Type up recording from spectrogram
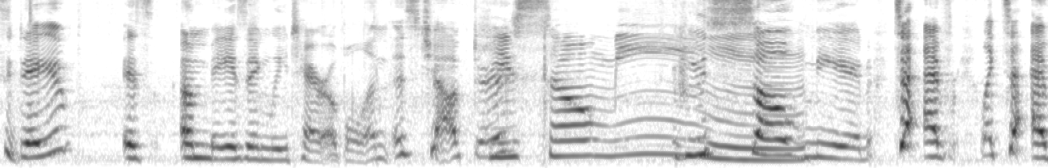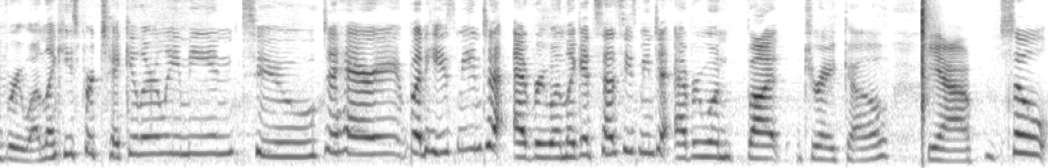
Snape is amazingly terrible in this chapter. He's so mean. He's so mean to every like to everyone. Like he's particularly mean to to Harry, but he's mean to everyone. Like it says he's mean to everyone but Draco. Yeah. So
